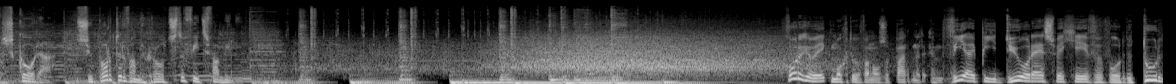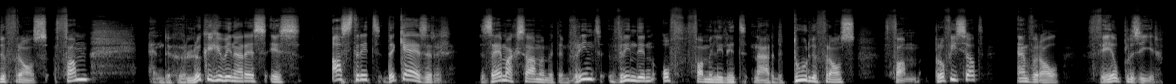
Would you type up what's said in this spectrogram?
Skoda, supporter van de grootste fietsfamilie. Vorige week mochten we van onze partner een VIP-duo-reis weggeven voor de Tour de France FAM. En de gelukkige winnares is Astrid de Keizer. Zij mag samen met een vriend, vriendin of familielid naar de Tour de France FAM. Proficiat en vooral veel plezier.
